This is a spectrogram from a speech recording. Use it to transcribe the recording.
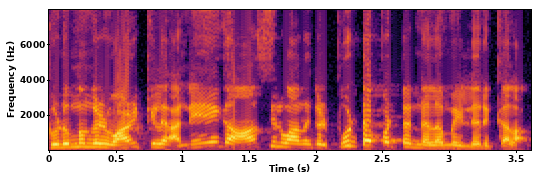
குடும்பங்கள் வாழ்க்கையில அநேக ஆசீர்வாதங்கள் பூட்டப்பட்ட நிலைமையில் இருக்கலாம்.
